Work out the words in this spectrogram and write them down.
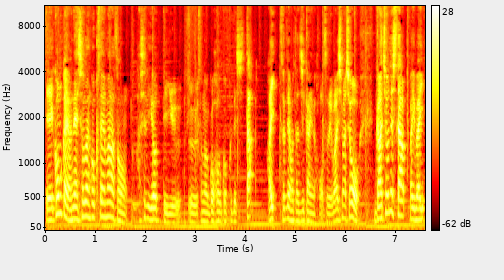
えー、今回はね、湘南国際マラソン走るよっていう、そのご報告でした。はい。それではまた次回の放送でお会いしましょう。ガチョウでした。バイバイ。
